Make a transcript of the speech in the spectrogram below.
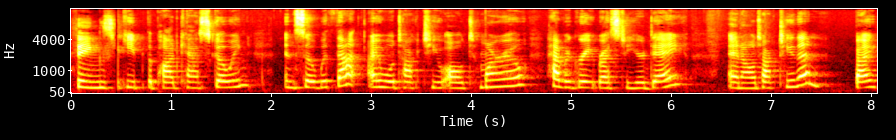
things to keep the podcast going. And so, with that, I will talk to you all tomorrow. Have a great rest of your day, and I'll talk to you then. Bye.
